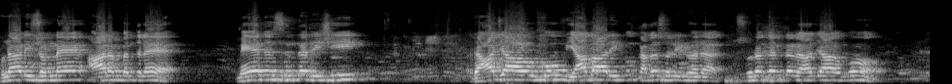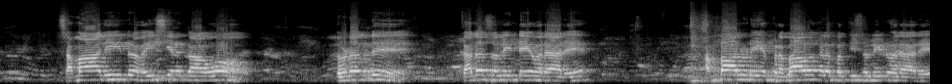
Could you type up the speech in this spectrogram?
முன்னாடி சொன்ன ஆரம்பத்தில் மேதசிந்த ரிஷி ராஜாவுக்கும் வியாபாரிக்கும் கதை சொல்லிட்டு வர்றார். சுரதன்ற ராஜாவுக்கும் சமாதின்ற வைசியனுக்காகவும் தொடர்ந்து கதை சொல்லிட்டே வராரு. அம்பாளுடைய பிரபாவங்களை பத்தி சொல்லிட்டு வராரு.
